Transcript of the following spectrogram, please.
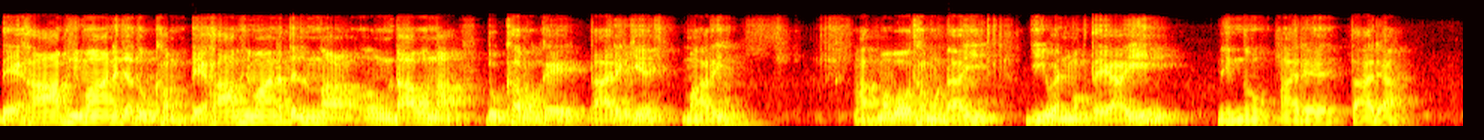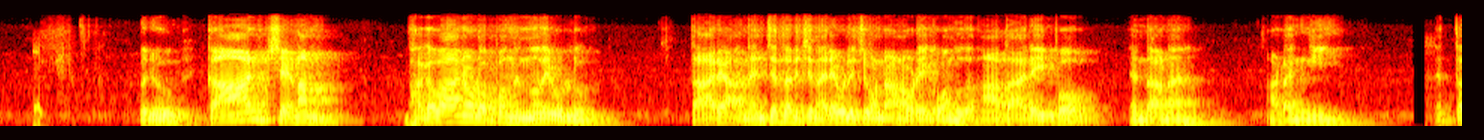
ദേഹാഭിമാനജ ദുഃഖം ദേഹാഭിമാനത്തിൽ നിന്ന് ഉണ്ടാവുന്ന ദുഃഖമൊക്കെ താരയ്ക്ക് മാറി. ആത്മബോധമുണ്ടായി. ജീവൻ മുക്തയായി നിന്നു. ആര്? താര. ഒരു കാൽ ക്ഷണം ഭഗവാനോടൊപ്പം നിന്നതേ ഉള്ളൂ. താര നെഞ്ചത്തടിച്ച് നിലവിളിച്ചുകൊണ്ടാണ് അവിടേക്ക് വന്നത്. ആ താര ഇപ്പോ എന്താണ്? അടങ്ങി. എത്ര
